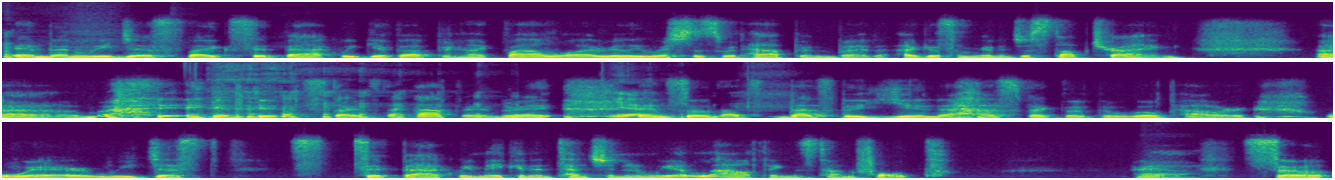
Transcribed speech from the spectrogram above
and then we just like sit back, we give up and like, wow, well, I really wish this would happen, but I guess I'm going to just stop trying um, and it starts to happen, right? Yeah. And so that's that's the yin aspect of the willpower, where we just sit back, we make an intention, and we allow things to unfold. Right. Wow. So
